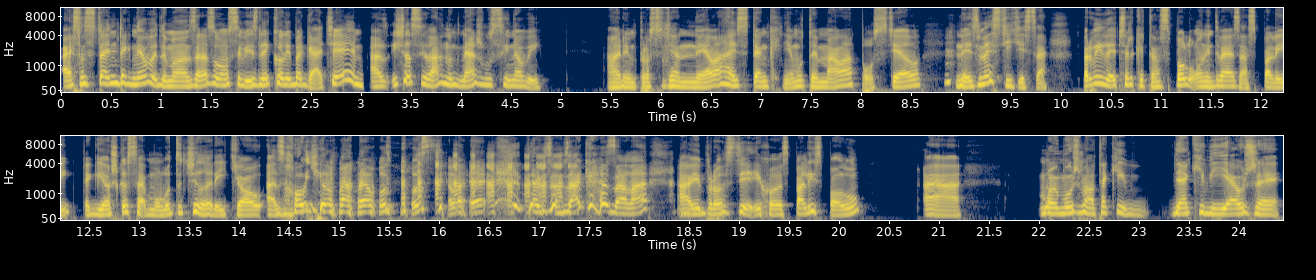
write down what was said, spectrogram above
A ja som si to ani tak neuvedomila, zrazu on si vyzliekol iba gate a išiel si láhnuť k nášmu synovi. A hovorím, prosím ťa, nelahaj si tam k nemu, to je malá postel, nezmestíte sa. Prvý večer, keď tam spolu oni dvaja zaspali, tak Joško sa mu otočil riťou a zhodil ma levo z postele. tak som zakázala, aby proste spali spolu. A môj muž mal taký nejaký výjav, že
